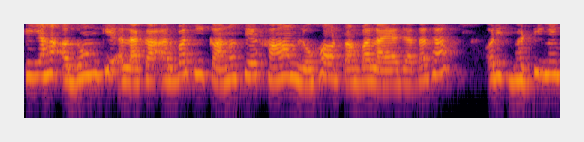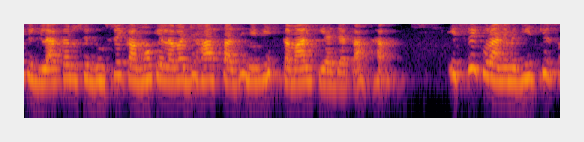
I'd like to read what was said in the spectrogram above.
کہ یہاں ادوم کے علاقہ اربا کی کانوں سے خام، لوہا اور تانبا لایا جاتا تھا اور اس بھٹی میں پگھلا کر اسے دوسرے کاموں کے علاوہ جہاز سازی میں بھی استعمال کیا جاتا تھا۔ اس سے قرآن مجید کی اس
